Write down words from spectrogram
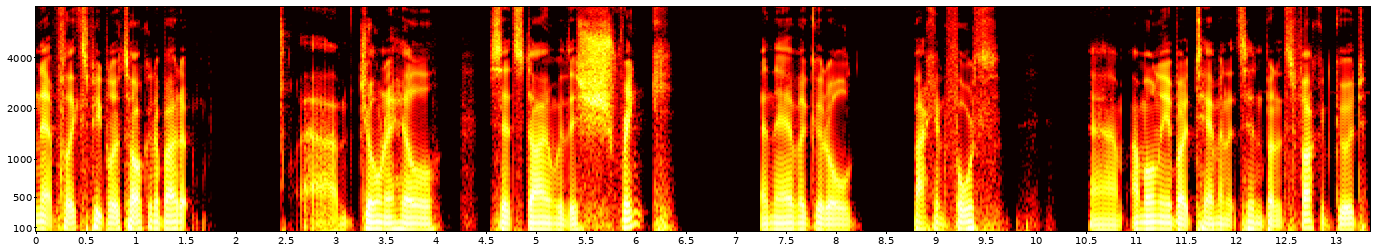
Netflix. People are talking about it. Um, Jonah Hill sits down with his shrink, and they have a good old back and forth. Um, I'm only about ten minutes in, but it's fucking good.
